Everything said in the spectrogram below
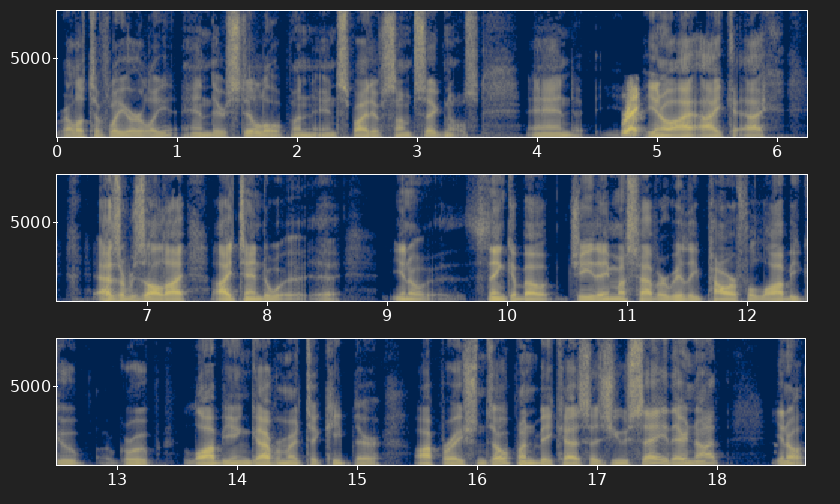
relatively early and they're still open in spite of some signals, and right. you know, I, I, I as a result, I I tend to, uh, you know think about, gee, they must have a really powerful lobby group, group lobbying government to keep their operations open because, as you say, they're not, you know,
